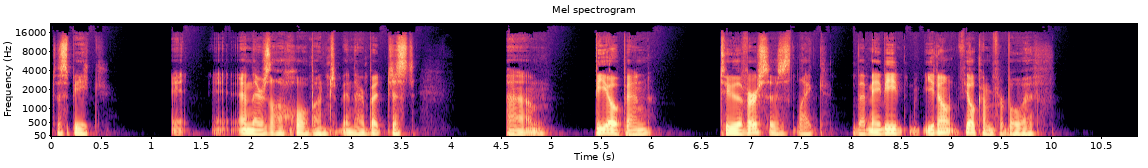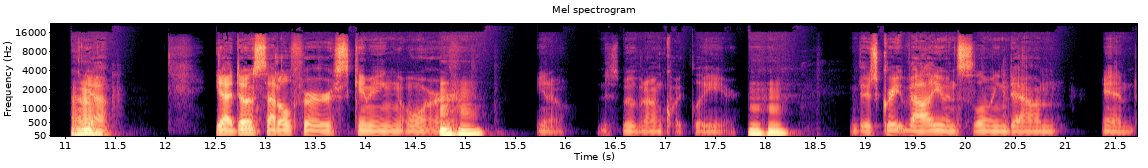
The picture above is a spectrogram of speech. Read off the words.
to speak. And there's a whole bunch in there, but just um, be open to the verses like that maybe you don't feel comfortable with. I don't yeah. Yeah. Don't settle for skimming or, know. hmm you know, just moving on quickly. Or hmm there's great value in slowing down and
